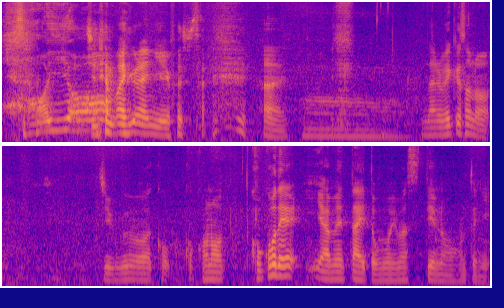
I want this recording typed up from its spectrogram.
早っ。1年前ぐらいに言いました。はい。うん。なるべくその自分はこここのここで辞めたいと思いますっていうのを本当に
